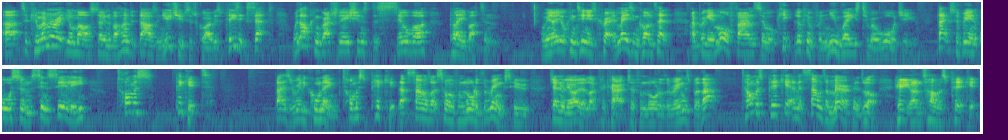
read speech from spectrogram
Uh, to commemorate your milestone of 100,000 YouTube subscribers, please accept, with our congratulations, the silver play button. We know you'll continue to create amazing content and bring in more fans, so we'll keep looking for new ways to reward you. Thanks for being awesome. Sincerely, Thomas Pickett. That is a really cool name, Thomas Pickett. That sounds like someone from Lord of the Rings, who generally I don't like a character from Lord of the Rings, but that, Thomas Pickett, and it sounds American as well. Hey, I'm Thomas Pickett.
